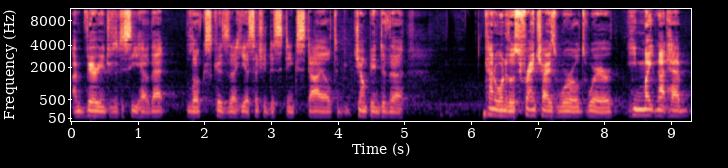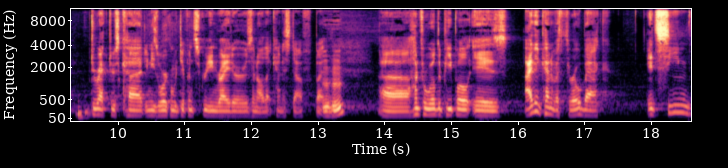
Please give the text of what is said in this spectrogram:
I'm very interested to see how that looks because uh, he has such a distinct style to be, jump into the kind of one of those franchise worlds where he might not have director's cut and he's working with different screenwriters and all that kind of stuff. But mm-hmm. uh, Hunt for Wilder People is, I think, kind of a throwback. It seemed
